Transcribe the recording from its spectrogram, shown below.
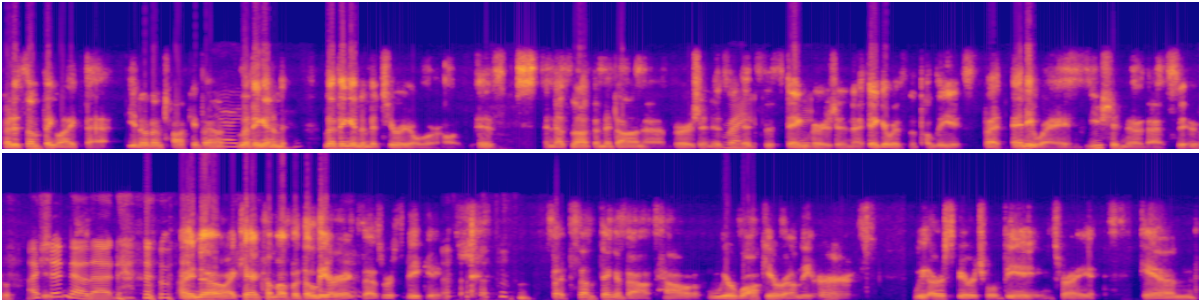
But it's something like that. You know what I'm talking about? Yeah, yeah, living yeah. in a living in a material world is, and that's not the Madonna version. It's right. it's the Sting right. version. I think it was the Police. But anyway, you should know that, Sue. I should know that. I know. I can't come up with the lyrics as we're speaking. but something about how we're walking around the earth. We are spiritual beings, right? And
